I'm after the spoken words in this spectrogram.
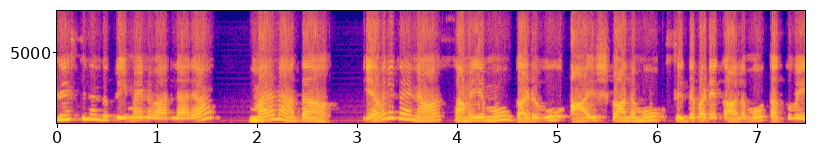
క్రీస్తునందు ప్రియమైన వార్లారా మరణాత ఎవరికైనా సమయము గడువు ఆయుష్ కాలము సిద్ధపడే కాలము తక్కువే.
